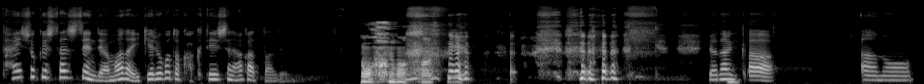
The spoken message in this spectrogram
退職した時点ではまだ行けること確定してなかったんだよね。おーすげえいや、なんか、あの、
